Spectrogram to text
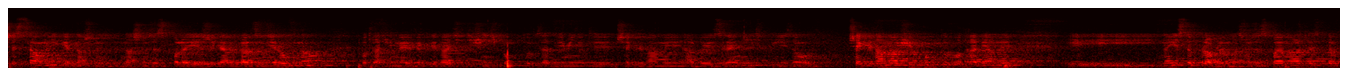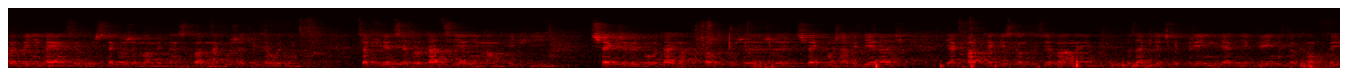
przez całą ligę w naszym, w naszym zespole jest, że gramy bardzo nierówno, potrafimy wygrywać 10 punktów, za 2 minuty przegrywamy albo jest remis, później znowu przegrywamy 8 punktów, odrabiamy i, i, no jest to problem w naszym zespołem, ale to jest problem wynikający również z tego, że mamy ten skład na górze tych zawodników co chwilę w rotacji, ja nie mam w tej chwili trzech, żeby było tak na początku, że, że trzech można wybierać. Jak Bartek jest kontuzjowany, to za chwileczkę Pring, jak nie Pring, to ktoś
